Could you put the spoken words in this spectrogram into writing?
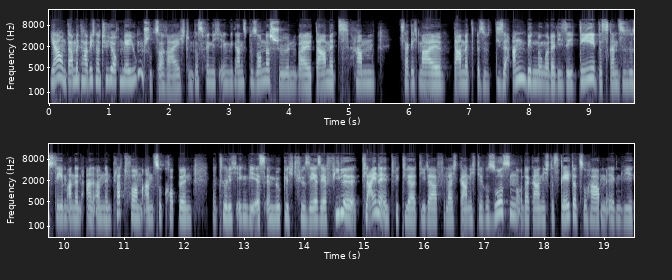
Ja, und damit habe ich natürlich auch mehr Jugendschutz erreicht. Und das finde ich irgendwie ganz besonders schön, weil damit haben sag ich mal, damit, also diese Anbindung oder diese Idee, das ganze System an den, an den Plattformen anzukoppeln, natürlich irgendwie es ermöglicht für sehr, sehr viele kleine Entwickler, die da vielleicht gar nicht die Ressourcen oder gar nicht das Geld dazu haben, irgendwie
